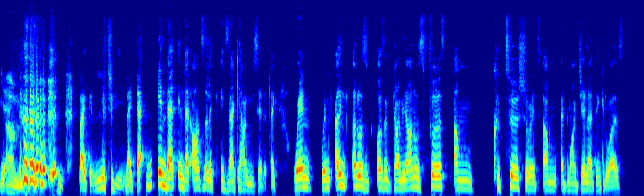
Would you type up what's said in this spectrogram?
Yeah. Um, like literally, like that in that in that answer, like exactly how you said it. Like when when I think it was was it Galliano's first um couture show at um at Margiela, I think it was,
